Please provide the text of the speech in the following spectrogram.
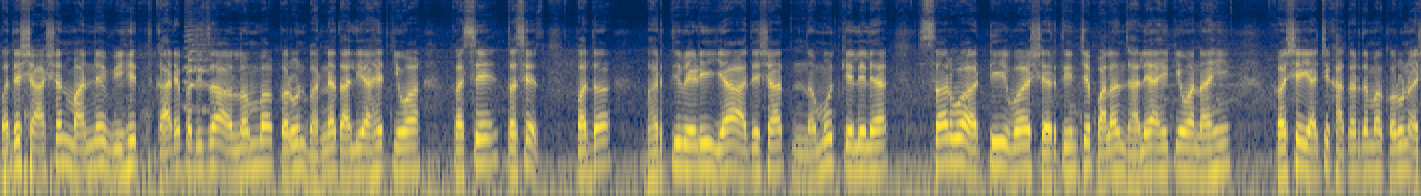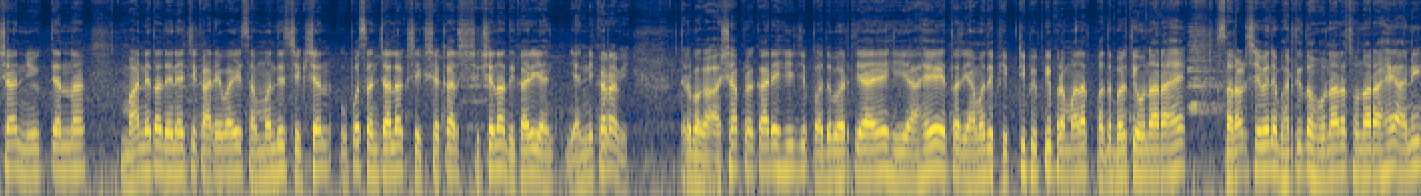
पदे शासन मान्य विहित कार्यपद्धतीचा अवलंब करून भरण्यात आली आहेत किंवा कसे तसेच पद भरतीवेळी या आदेशात नमूद केलेल्या सर्व अटी व शर्तींचे पालन झाले आहे किंवा नाही कसे याची खातरजमा करून अशा नियुक्त्यांना मान्यता देण्याची कार्यवाही संबंधित शिक्षण उपसंचालक शिक्षक शिक्षणाधिकारी यां यांनी करावी. तर बघा अशा प्रकारे ही जी पदभरती आहे ही आहे. तर यामध्ये फिफ्टी फिफ्टी प्रमाणात पदभरती होणार आहे. सरळ सेवेने भरती तर होणारच होणार आहे आणि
